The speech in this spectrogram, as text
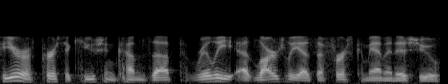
fear of persecution comes up really at, largely as a first commandment issue.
